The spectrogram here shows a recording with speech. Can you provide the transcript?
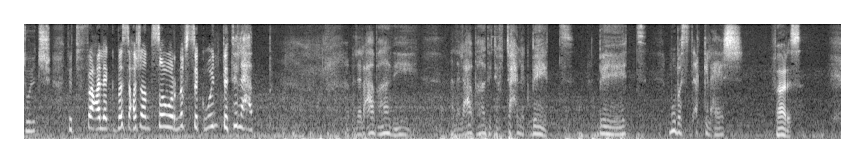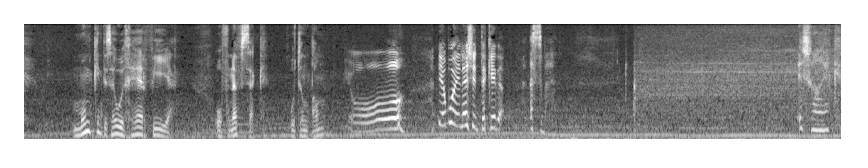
Twitch تدفع لك بس عشان تصور نفسك وأنت تلعب. الألعاب هذه الألعاب هذه تفتح لك بيت. بيت مو بس تأكل عيش. فارس ممكن تسوي خير فيا وفي نفسك. وتنطم؟ يوه. يا أبوي ليش أنت كذا؟ أسمع. إيش رأيك؟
